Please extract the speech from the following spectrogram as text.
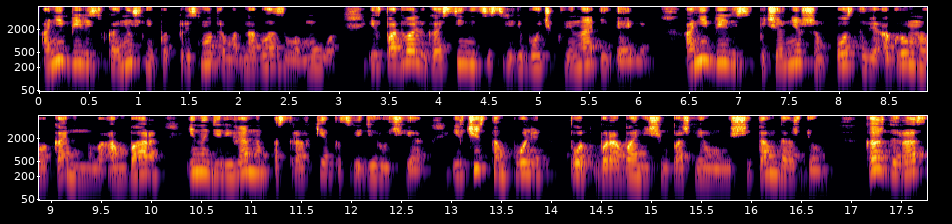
Они бились в конюшне под присмотром одноглазого мула и в подвале гостиницы среди бочек вина и эля. Они бились в почерневшем острове огромного каменного амбара и на деревянном островке посреди ручья, и в чистом поле под барабанящим по шлемам и щитам дождем. Каждый раз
